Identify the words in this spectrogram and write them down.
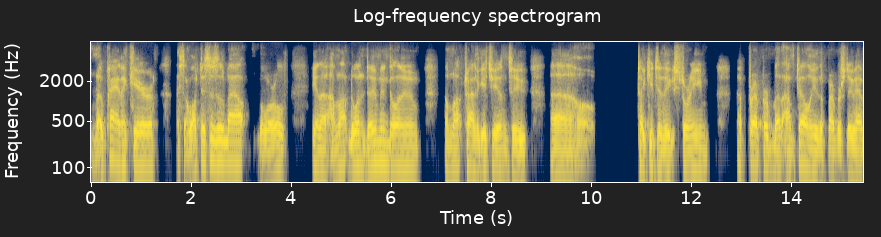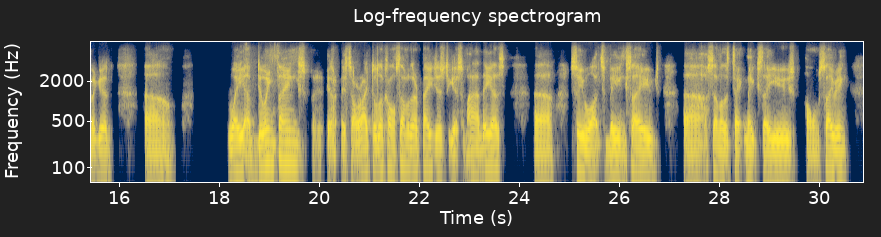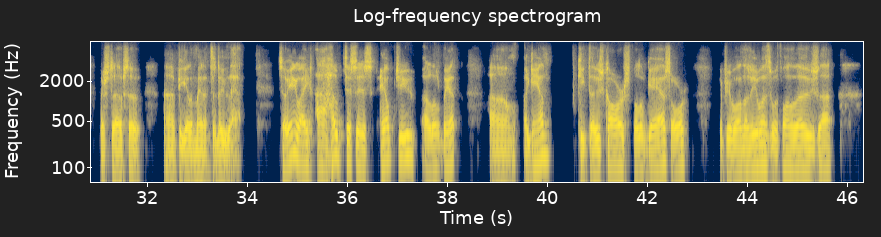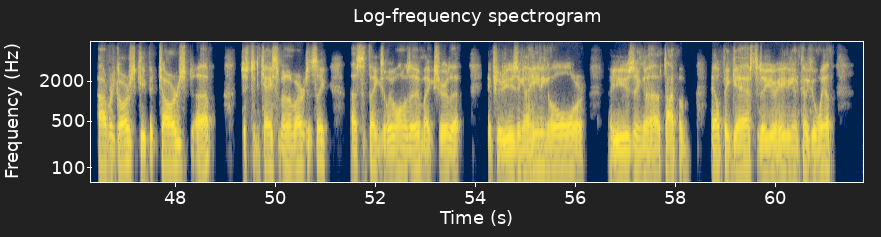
no panic here. That's not what this is about. The world, you know, I'm not doing doom and gloom. I'm not trying to get you into uh, take you to the extreme uh, prepper, but I'm telling you, the preppers do have a good uh, way of doing things. It's all right to look on some of their pages to get some ideas, uh, see what's being saved, uh, some of the techniques they use on saving their stuff. So uh, if you get a minute to do that. So anyway, I hope this has helped you a little bit. Um, again, keep those cars full of gas, or if you're one of the new ones with one of those uh, hybrid cars, keep it charged up just in case of an emergency. That's the things that we want to do. Make sure that if you're using a heating oil or using a type of LP gas to do your heating and cooking with,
